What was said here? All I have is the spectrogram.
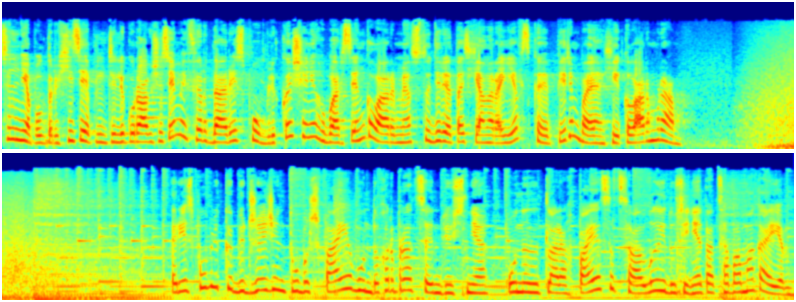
тіліне бұлдыр хизеплі делегурав жезем эфирда республика шені ғыбарсен кыларымя студия Татьяна Раевская пирим баян хи кыларымра. Республика бюджетен тубыш пая вундухар процент дюсне. Унын ытларах пая социалы идусене татсаба магайым.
